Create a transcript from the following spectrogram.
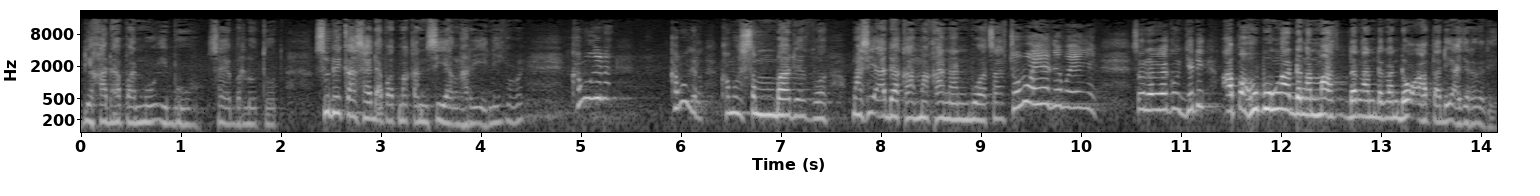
di hadapanmu ibu, saya berlutut. Sudahkah saya dapat makan siang hari ini? Kamu kira, kamu kira, kamu sembah dia Tuhan, masih adakah makanan buat saya? Coba ya, coba ya. Saudaraku, jadi apa hubungan dengan dengan dengan doa tadi ajar tadi?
